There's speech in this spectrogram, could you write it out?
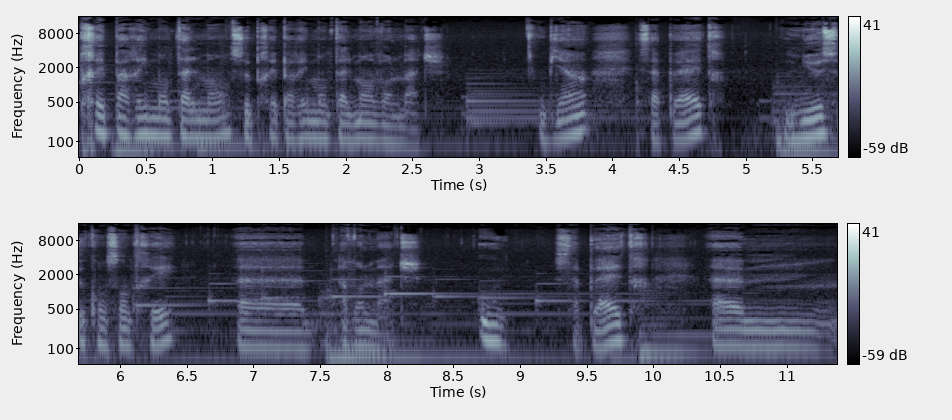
préparer mentalement, se préparer mentalement avant le match. Ou bien ça peut être mieux se concentrer euh, avant le match. Ou ça peut être euh,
